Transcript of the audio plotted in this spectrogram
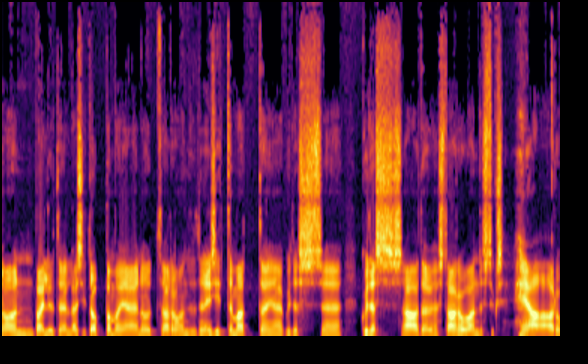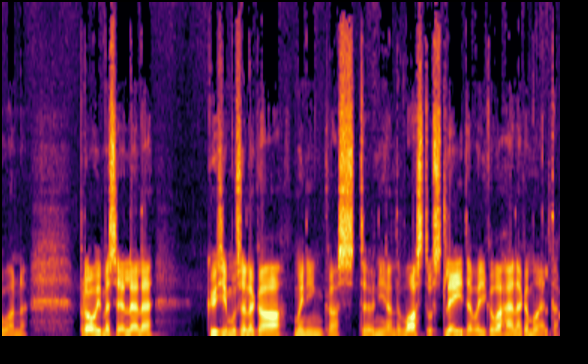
on paljudel asi toppama jäänud, aruanded on esitamata ja kuidas, kuidas saada ühest aruandest üks hea aruanne. proovime sellele küsimusele ka mõningast nii-öelda vastust leida või kõva häälega mõelda.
